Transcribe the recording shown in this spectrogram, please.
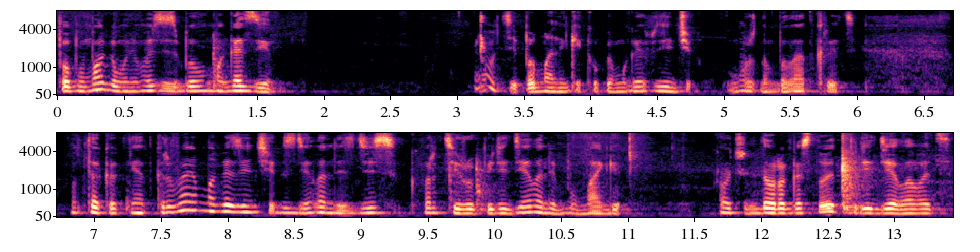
по бумагам у него здесь был магазин. Ну, типа маленький какой магазинчик можно было открыть. Но так как не открываем магазинчик, сделали здесь квартиру, переделали бумаги. Очень дорого стоит переделывать.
